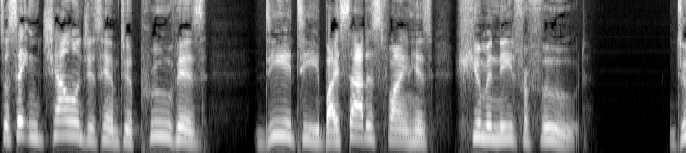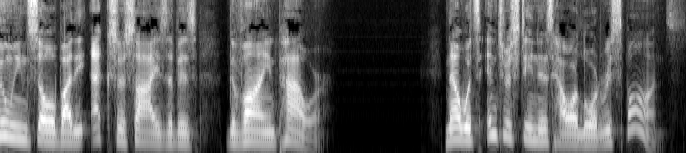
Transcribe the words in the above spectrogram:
so Satan challenges him to prove his deity by satisfying his human need for food, doing so by the exercise of his divine power. Now, what's interesting is how our Lord responds.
